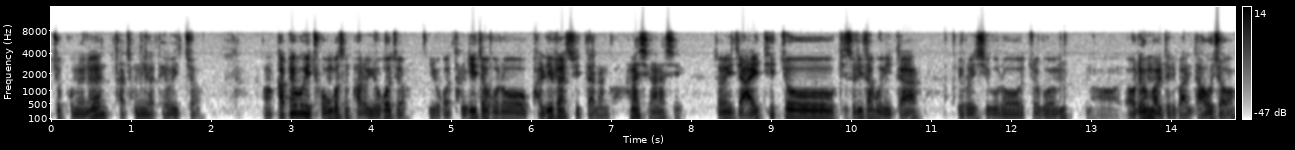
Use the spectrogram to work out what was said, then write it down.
쭉 보면은 다 정리가 되어 있죠. 어, 카페북이 좋은 것은 바로 요거죠. 요거 단계적으로 관리를 할 수 있다는 거. 하나씩 하나씩. 저는 이제 IT 쪽 기술이다 보니까 이런 식으로 조금 어, 려운 말들이 많이 나오죠.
